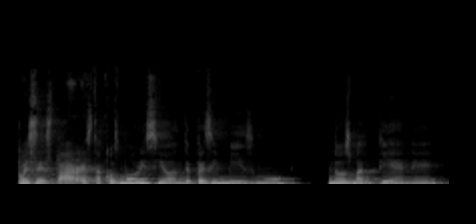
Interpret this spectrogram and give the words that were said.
pues esta, esta cosmovisión de pesimismo nos mantiene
